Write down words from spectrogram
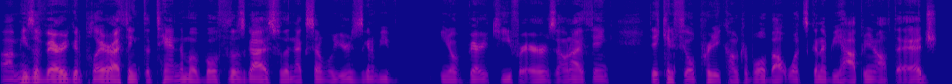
um, he's a very good player. I think the tandem of both of those guys for the next several years is going to be, you know, very key for Arizona. I think they can feel pretty comfortable about what's going to be happening off the edge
